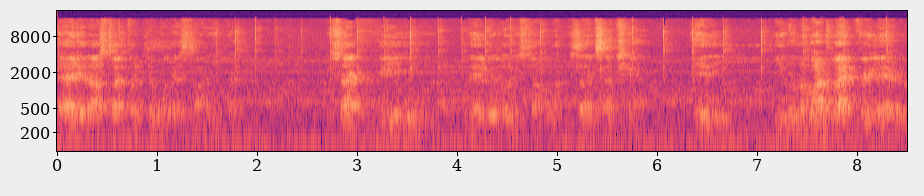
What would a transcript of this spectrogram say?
అయ్యా ఈ రాష్ట్రానికి ప్రత్యేక హోదా ఇస్తామని చెప్పాడు. విశాఖకి రైల్వే జోన్ విశాఖ సాక్షిగా. ఏది? ఈ రెండు మాటలు ఆయన ఫెయిల్ అయ్యాడు.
